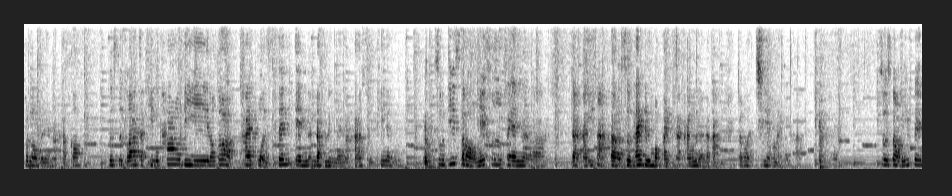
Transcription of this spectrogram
ทดลองไปแล้วนะคะ ก็รู้สึกว่าจะกินข้าวดี แล้วก็คลายปวดเส้นเอ็นอันดับหนึ่งเลยนะคะ สูตรที่หนึ่งสูตรที่สองนี่คือเป็นจากทางอีสานสูตรแรกดื่มบอกไปจากทางเหนือนะคะ จังหวัดเชียงใหม่ค่ะสูตรสองนี่เป็น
